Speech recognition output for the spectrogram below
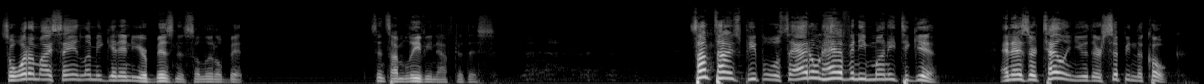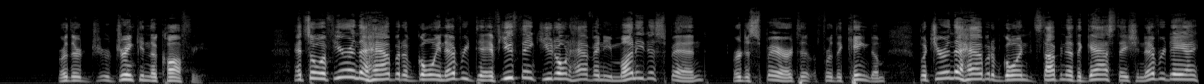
So, what am I saying? Let me get into your business a little bit since I'm leaving after this. Sometimes people will say, I don't have any money to give. And as they're telling you, they're sipping the Coke or they're drinking the coffee. And so, if you're in the habit of going every day, if you think you don't have any money to spend or to spare to, for the kingdom, but you're in the habit of going, stopping at the gas station every day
